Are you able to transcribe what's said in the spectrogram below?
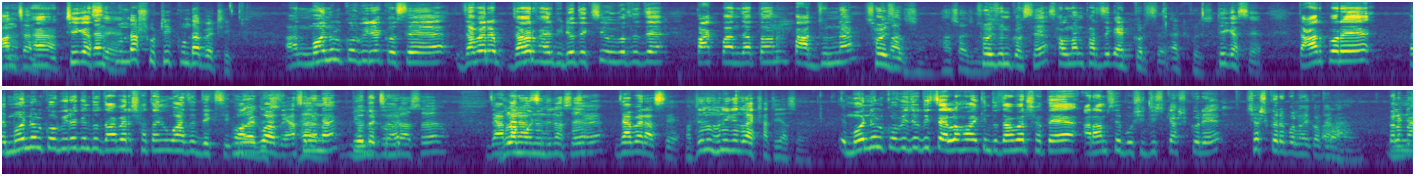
মানছে না। ঠিক আছে। কোনটা সঠিক কোনটা বেঠিক? আর মইনুল কবিরে কোসে জাবের জাবের ভাইয়ের ভিডিও দেখছি ওই বলছে যে পাক পাঞ্জাতন পাঁচজন না? ছয়জন। হ্যাঁ ছয়জন। করছে। সালমান অ্যাড করছে। ঠিক আছে। তারপরে মইনুল কবিরও কিন্তু জাবের সাথে আমি ওয়াজে দেখছি। ওয়াজে আসলে না কেউ দেখছ হ্যাঁ, আছে জাবের আছে, তিনজনই কিন্তু একসাথে আছে। মইনুল কবি যদি চালু হয় কিন্তু জাবের সাথে আরামসে বসে ডিসকাস করে শেষ করে বলা হয় কথাটা। বলে না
